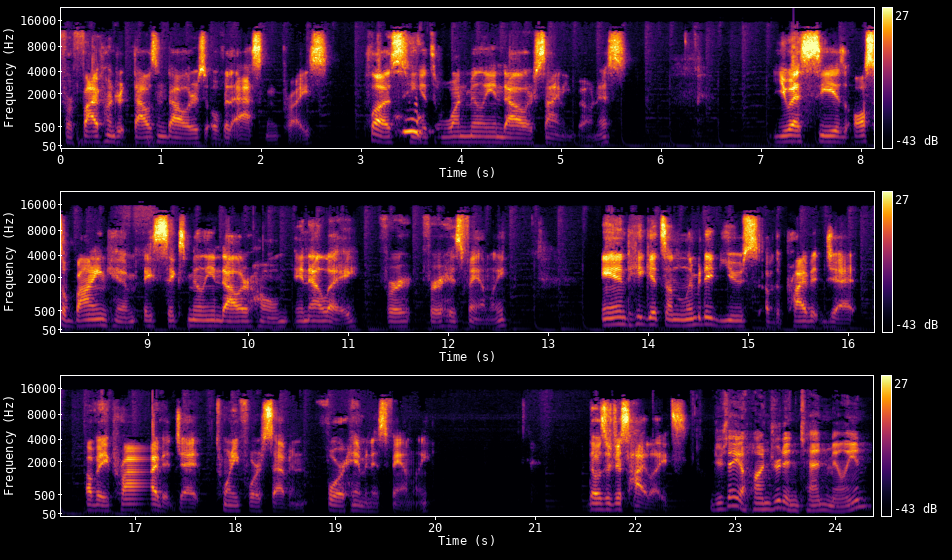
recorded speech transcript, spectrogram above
for $500,000 over the asking price. Plus, he gets a $1 million signing bonus. USC is also buying him a $6 million home in LA for, for his family. And he gets unlimited use of the private jet, of a private jet 24 7 for him and his family. Those are just highlights. Did you say 110 million?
